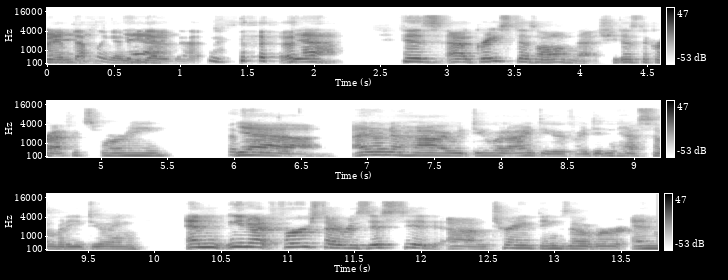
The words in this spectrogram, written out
I am definitely going to yeah. be getting that. yeah, because uh, Grace does all of that. She does the graphics for me. That's yeah, awesome. I don't know how I would do what I do if I didn't have somebody doing. And you know, at first I resisted um, turning things over, and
